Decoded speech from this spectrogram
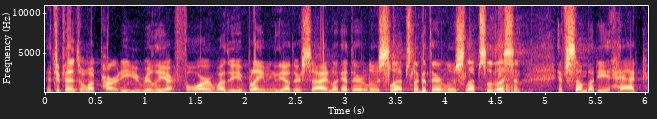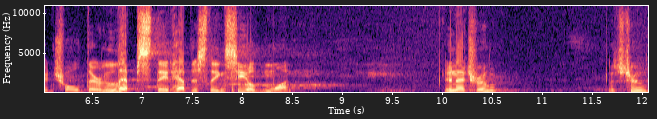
It depends on what party you really are for, whether you're blaming the other side. Look at their loose lips. Look at their loose lips. So listen, if somebody had controlled their lips, they'd have this thing sealed and won. Isn't that true? That's true.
